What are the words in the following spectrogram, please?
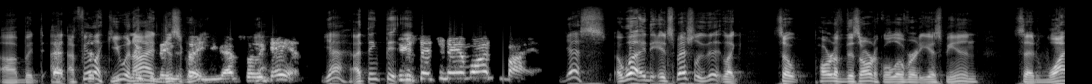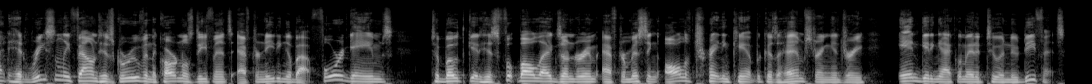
uh, but I, I, feel like you and I disagree. You absolutely yeah. can. Yeah, I think that you can set your damn watch by it. Yes, uh, well, especially this, like so. Part of this article over at ESPN said Watt had recently found his groove in the Cardinals' defense after needing about four games to both get his football legs under him after missing all of training camp because of hamstring injury and getting acclimated to a new defense.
